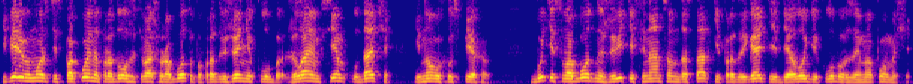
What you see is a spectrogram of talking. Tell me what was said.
Теперь вы можете спокойно продолжить вашу работу по продвижению клуба. Желаем всем удачи и новых успехов. Будьте свободны, живите в финансовом достатке и продвигайте идеологию клуба взаимопомощи.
